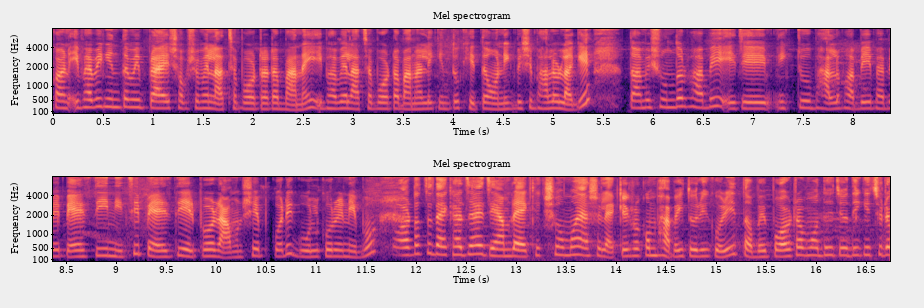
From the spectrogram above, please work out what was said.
কারণ এভাবে কিন্তু আমি প্রায় সবসময় লাচ্ছা পরোটাটা বানাই। এভাবে লাচা পরোটা বানালে কিন্তু খেতে অনেক বেশি ভালো লাগে। তো আমি সুন্দরভাবে এই যে একটু ভালোভাবে এভাবে পেঁয়াজ দিয়ে নিচ্ছি, পেঁয়াজ দিয়ে এরপর রাউন্ড শেপ করে গোল করে নেব। পরোটা তো দেখা যায় যে আমরা এক এক সময় আসলে এক এক রকম ভাবেই তৈরি করি, তবে পরোটার মধ্যে যদি কিছুটা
